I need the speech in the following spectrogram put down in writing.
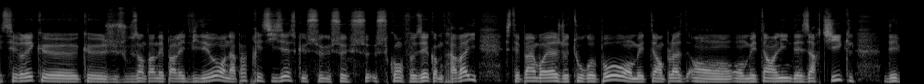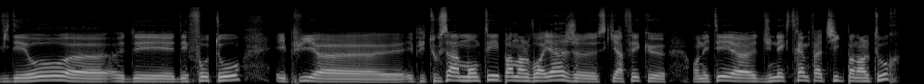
C'est vrai que, je vous entendais parler de vidéos, on n'a pas précisé ce qu'on faisait comme travail. C'était pas un voyage de tout repos. On mettait en place, on, mettait en ligne des articles, des vidéos, euh, des, photos, et puis euh, et puis tout ça a monté pendant le voyage, ce qui a fait que on était euh, d'une extrême fatigue pendant le tour.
